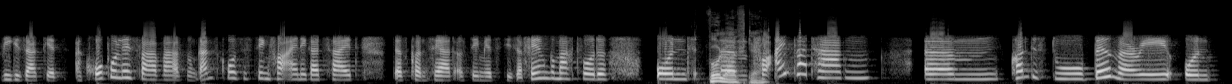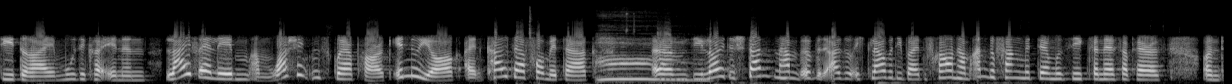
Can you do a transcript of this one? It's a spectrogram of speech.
wie gesagt, jetzt Akropolis war, war so ein ganz großes Ding vor einiger Zeit, das Konzert, aus dem jetzt dieser Film gemacht wurde. Und ähm, vor ein paar Tagen ähm, konntest du Bill Murray und die drei MusikerInnen live erleben am Washington Square Park in New York. Ein kalter Vormittag. Ähm, die Leute standen, haben, also ich glaube, die beiden Frauen haben angefangen mit der Musik, Vanessa Paris und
